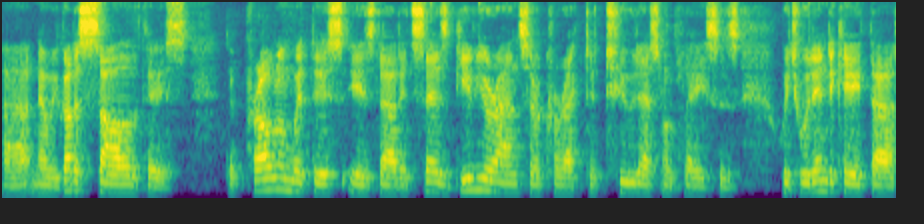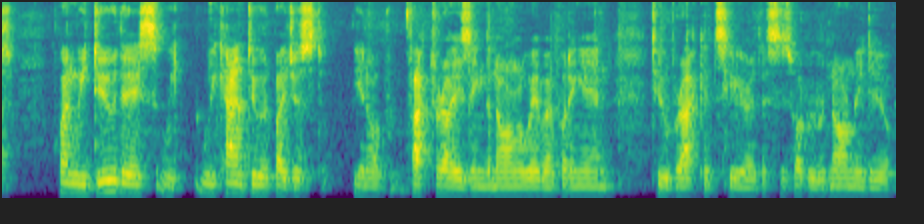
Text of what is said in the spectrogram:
Uh, now we've got to solve this. The problem with this is that it says give your answer correct to two decimal places, which would indicate that when we do this, we, we can't do it by just you know factorizing the normal way by putting in two brackets here. This is what we would normally do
